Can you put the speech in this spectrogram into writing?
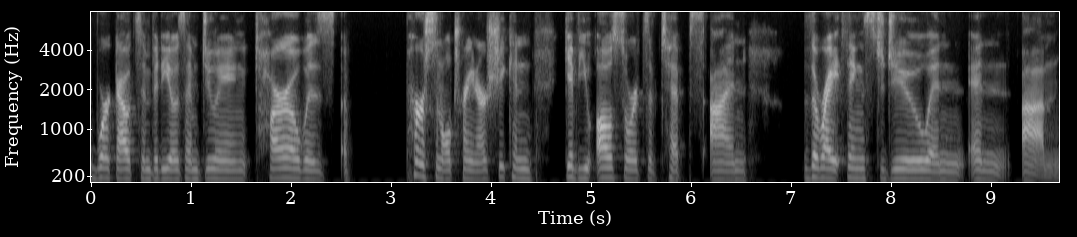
workouts and videos I'm doing. Tara was a personal trainer. She can give you all sorts of tips on the right things to do and and um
